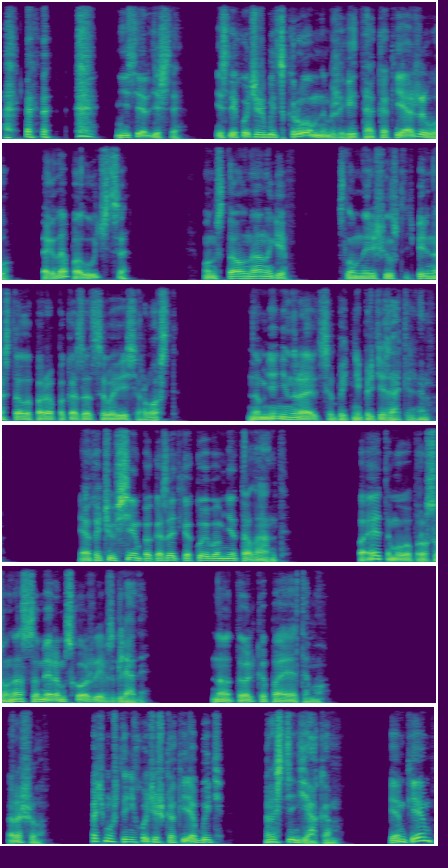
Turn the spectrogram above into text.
Не сердишься? Если хочешь быть скромным, живи так, как я живу. Тогда получится. Он встал на ноги, словно решил, что теперь настала пора показаться во весь рост. Но мне не нравится быть непритязательным. Я хочу всем показать, какой во мне талант. По этому вопросу у нас с Омером схожие взгляды. Но только поэтому. Хорошо. Почему ж ты не хочешь, как я, быть растиньяком? Кем-кем?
